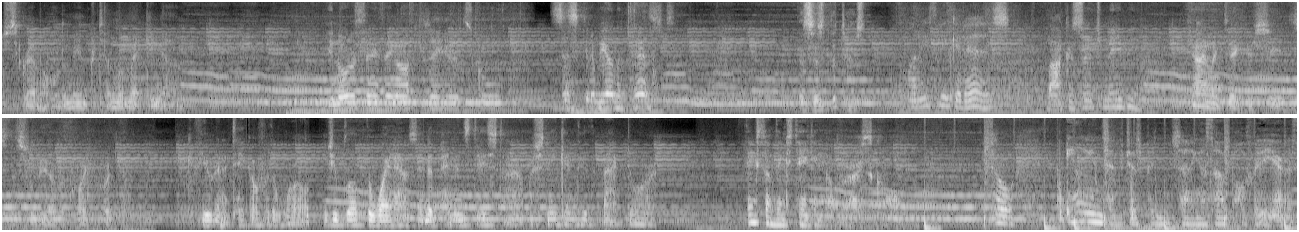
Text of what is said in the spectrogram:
just grab a hold of me and pretend we're making out. You notice anything off today here at school? Is this gonna be on the test? This is the test. What do you think it is? Locker search, maybe? Kindly take your seats. This will be over quite quickly. If you were going to take over the world, would you blow up the White House Independence Day style or sneak in through the back door? I think something's taking over our school. So, aliens have just been setting us up over the years,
